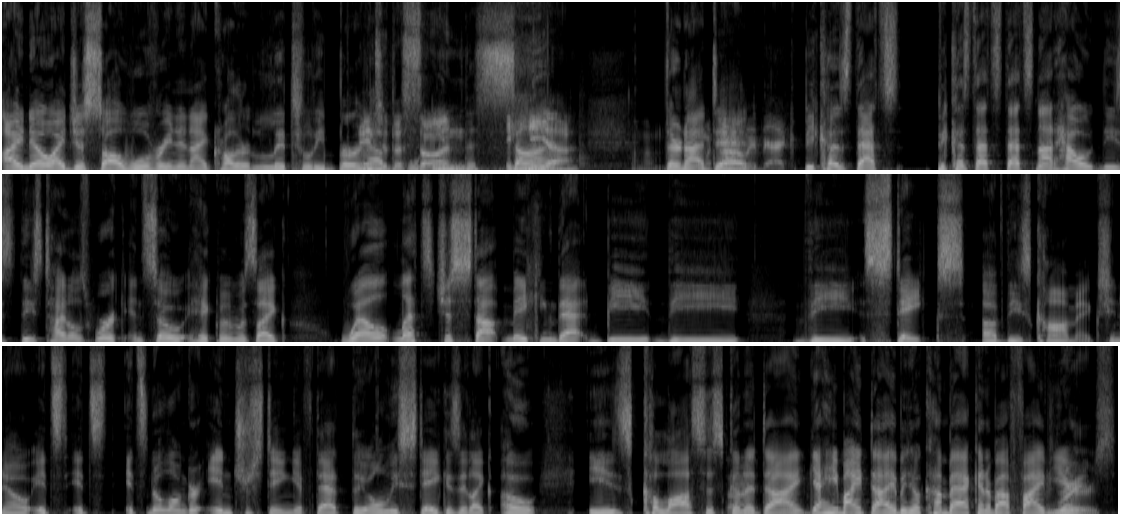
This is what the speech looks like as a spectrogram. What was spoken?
I know I just saw Wolverine and Nightcrawler literally burn Into up the sun. in the sun. Yeah. They're not dead because that's because that's that's not how these these titles work. And so Hickman was like, "Well, let's just stop making that be the the stakes of these comics. You know, it's it's it's no longer interesting if that the only stake is it like, oh, is Colossus gonna die? Yeah, he might die, but he'll come back in about five Right. years.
